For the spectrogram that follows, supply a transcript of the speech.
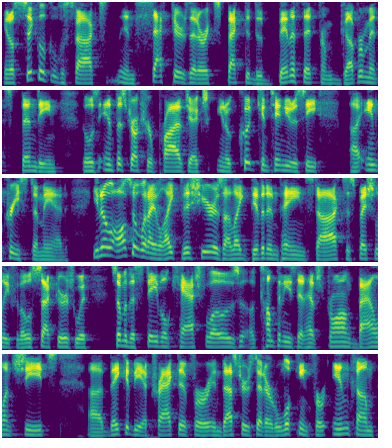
you know, cyclical stocks in sectors that are expected to benefit from government spending, those infrastructure projects, you know, could continue to see uh, increased demand. You know, also what I like this year is I like dividend paying stocks, especially for those sectors with some of the stable cash flows, uh, companies that have strong balance sheets. Uh, they could be attractive for investors that are looking for income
